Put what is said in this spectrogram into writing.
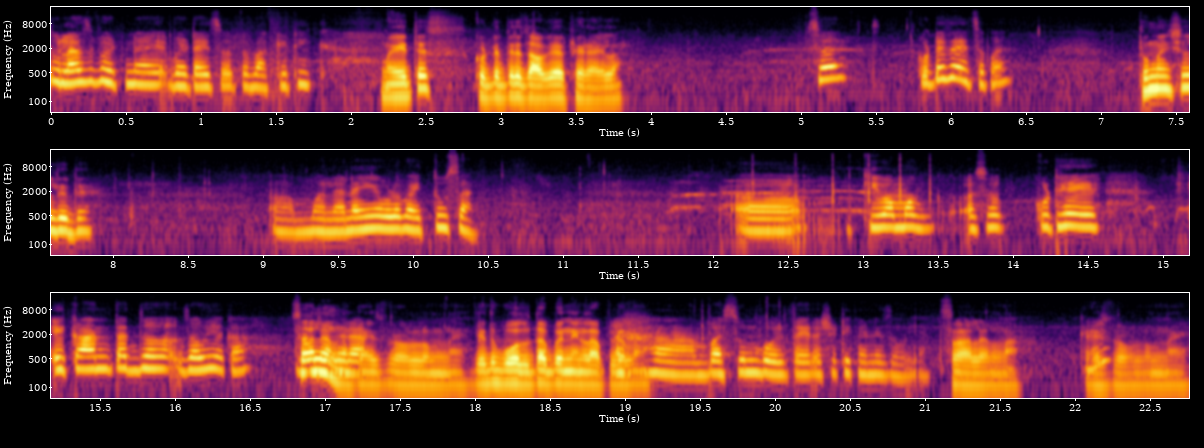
तुलाच भेटणं भेटायचं होतं बाकी ठीक. मग येतेस? कुठेतरी जाऊया फिरायला. चल कुठे जायचं पण? तू म्हणशील तिथे? अं, मला नाही एवढं माहीत तू सांग. अं, किंवा मग असं कुठे एकांतात जाऊ- जाऊया का? चालेल ना जरा- काहीच प्रॉब्लेम नाही. तिथे बोलता पण येईल आपल्याला. हा बसून बोलता येईल अशा ठिकाणी जाऊया. चालेल ना काहीच प्रॉब्लेम नाही.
